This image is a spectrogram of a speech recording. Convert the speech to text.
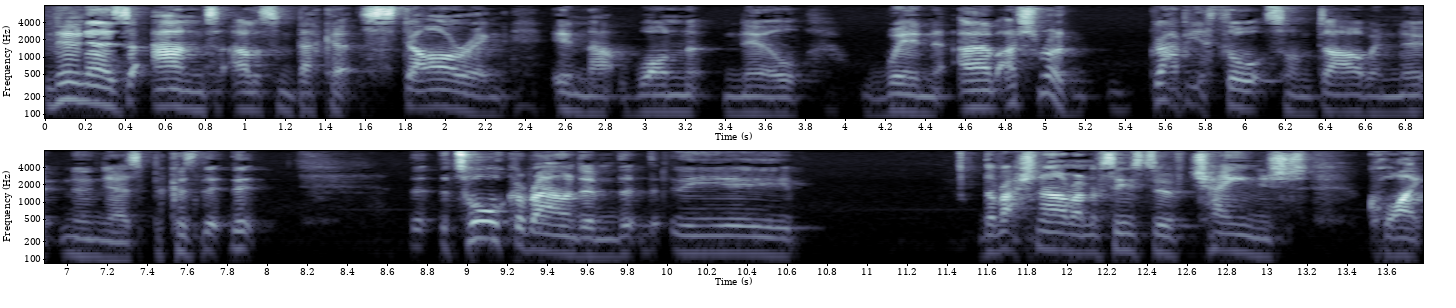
Nunez and Alisson Becker starring in that 1 0 win. Um, I just want to grab your thoughts on Darwin Nunez because the, the, the talk around him, the, the the rationale around it seems to have changed quite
